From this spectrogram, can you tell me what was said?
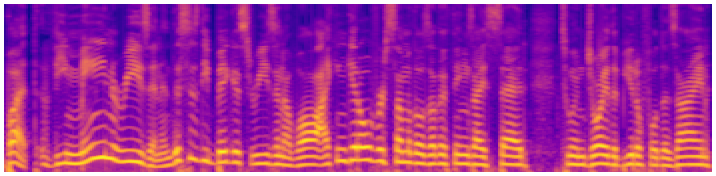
But the main reason, and this is the biggest reason of all, I can get over some of those other things I said to enjoy the beautiful design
